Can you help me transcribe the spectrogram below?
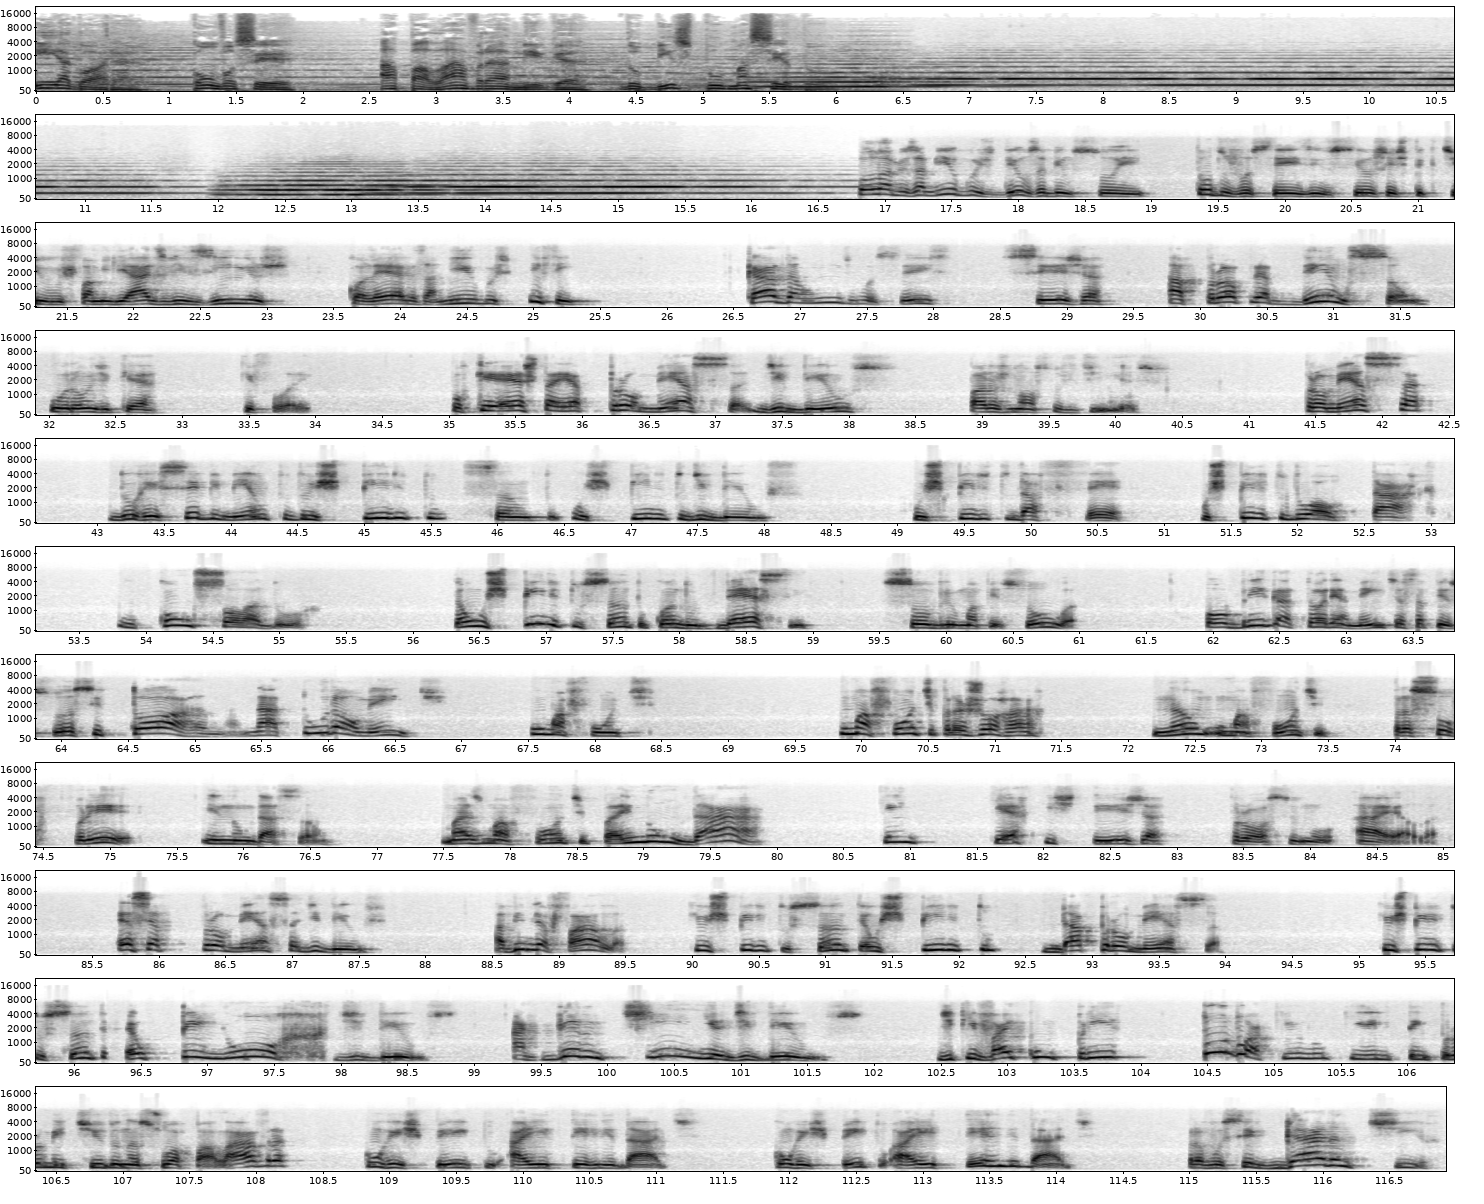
E agora, com você, a Palavra Amiga do Bispo Macedo. Olá, meus amigos, Deus abençoe todos vocês e os seus respectivos familiares, vizinhos, colegas, amigos, enfim. Cada um de vocês seja a própria bênção por onde quer que forem. Porque esta é a promessa de Deus para os nossos dias. Promessa do recebimento do Espírito Santo, o Espírito de Deus, o Espírito da fé, o Espírito do altar, o Consolador. Então, o Espírito Santo, quando desce sobre uma pessoa, obrigatoriamente essa pessoa se torna naturalmente uma fonte. Uma fonte para jorrar, não uma fonte para sofrer inundação, mas uma fonte para inundar quem quer que esteja próximo a ela. Essa é a promessa de Deus. A Bíblia fala que o Espírito Santo é o Espírito da promessa, que o Espírito Santo é o penhor de Deus, a garantia de Deus de que vai cumprir tudo aquilo que ele tem prometido na sua palavra com respeito à eternidade. Com respeito à eternidade. Para você garantir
